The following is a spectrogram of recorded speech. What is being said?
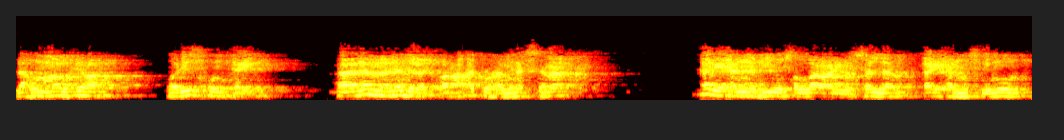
لهم مغفرة ورزق كريم. فلما نزلت براءتها من السماء فرح النبي صلى الله عليه وسلم فرح المسلمون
